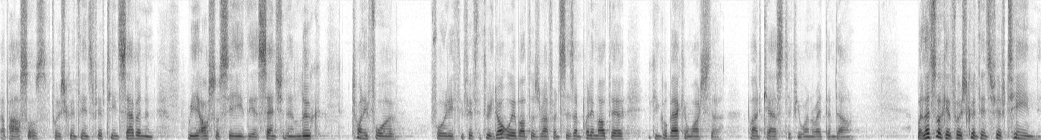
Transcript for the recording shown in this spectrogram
apostles, 1 Corinthians 15, 7. And we also see the ascension in Luke 24, 40 through 53. Don't worry about those references. I'm putting them out there. You can go back and watch the podcast if you want to write them down. But let's look at 1 Corinthians 15,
